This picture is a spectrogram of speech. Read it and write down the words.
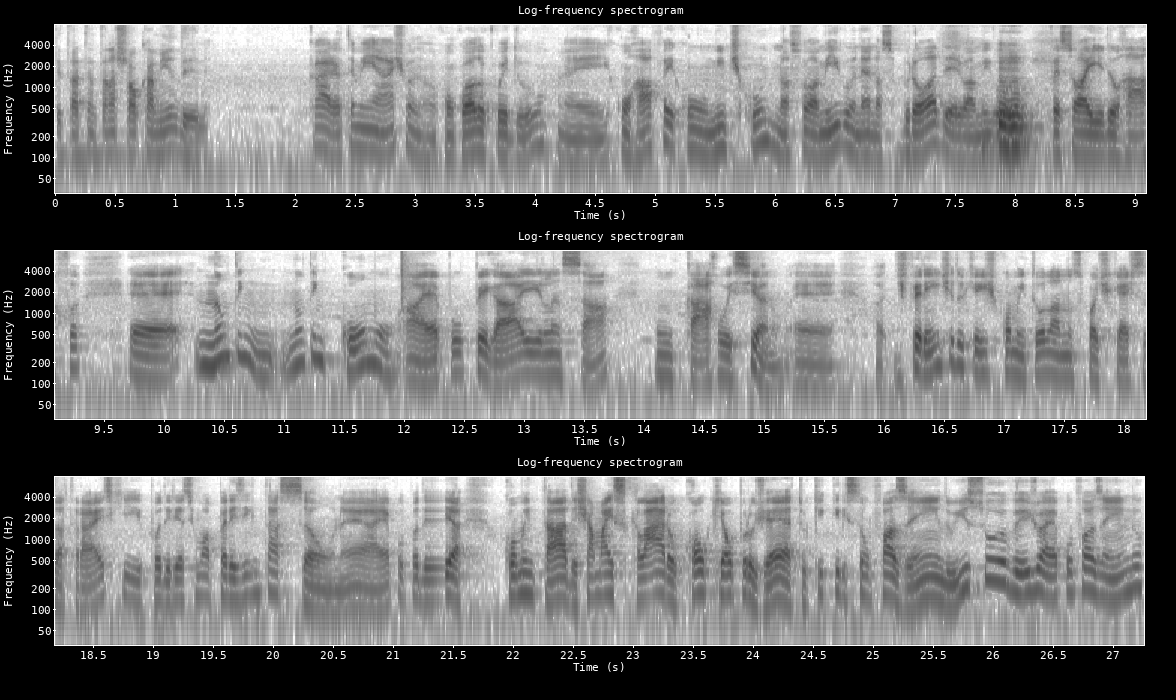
está tentando achar o caminho dele. Cara, eu também acho, eu concordo com o Edu, é, e com o Rafa e com o Minticum, nosso amigo, né, nosso brother, o amigo uhum. pessoal aí do Rafa. É, não, tem, não tem como a Apple pegar e lançar um carro esse ano. É, Diferente do que a gente comentou lá nos podcasts atrás, que poderia ser uma apresentação, né? A Apple poderia comentar, deixar mais claro qual que é o projeto, o que, que eles estão fazendo. Isso eu vejo a Apple fazendo,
